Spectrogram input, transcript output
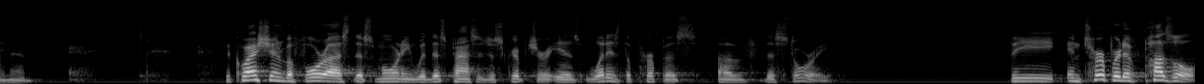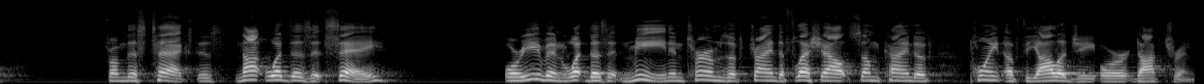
Amen. The question before us this morning with this passage of Scripture is what is the purpose of this story? The interpretive puzzle from this text is not what does it say, or even what does it mean in terms of trying to flesh out some kind of point of theology or doctrine.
